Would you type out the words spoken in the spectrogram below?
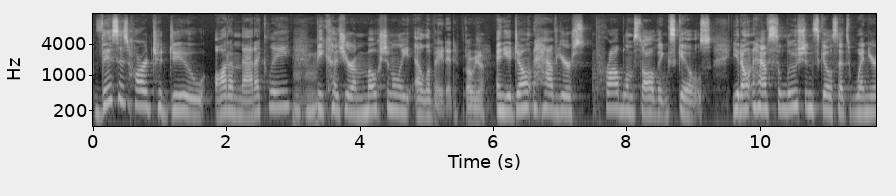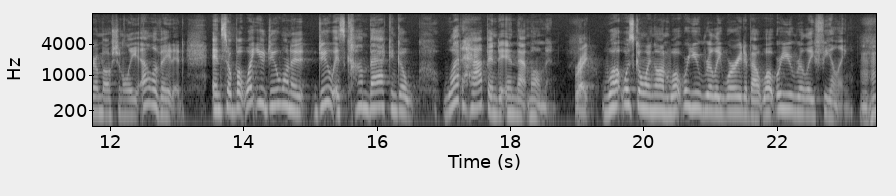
This is hard to do automatically because you're emotionally elevated Oh, yeah. and you don't have your problem solving skills. You don't have solution skill sets when you're emotionally elevated. And so, but what you do want to do is come back and go, what happened in that moment? Right. What was going on? What were you really worried about? What were you really feeling? Mm-hmm.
